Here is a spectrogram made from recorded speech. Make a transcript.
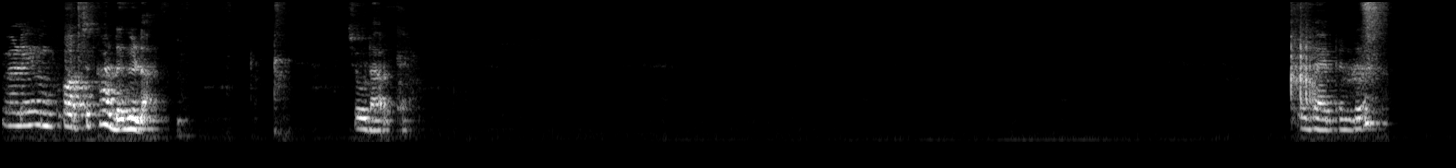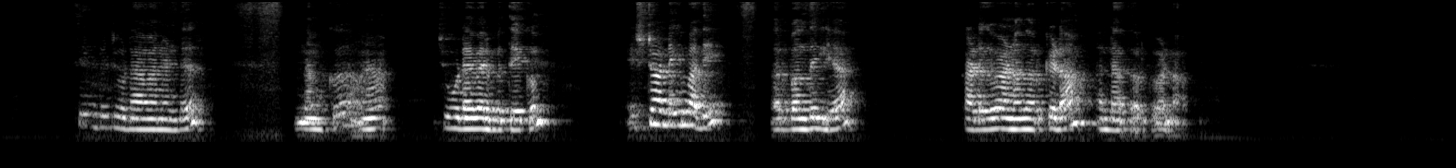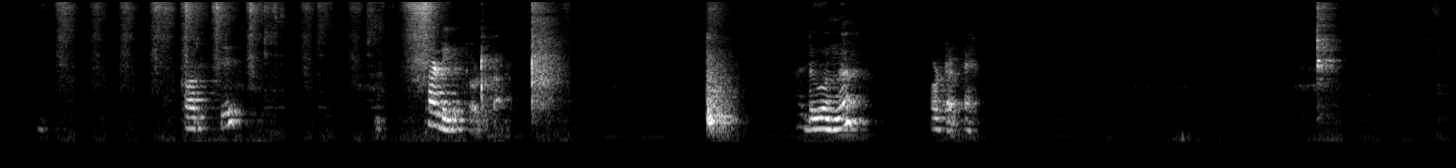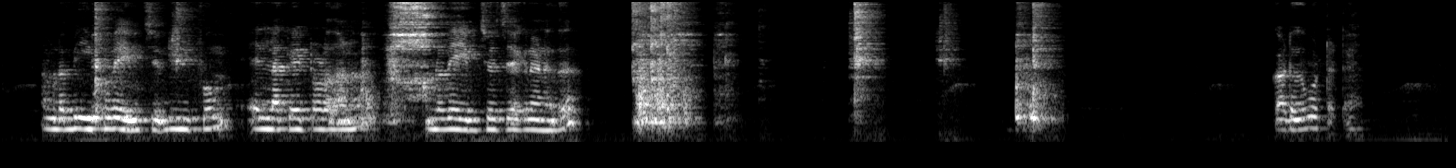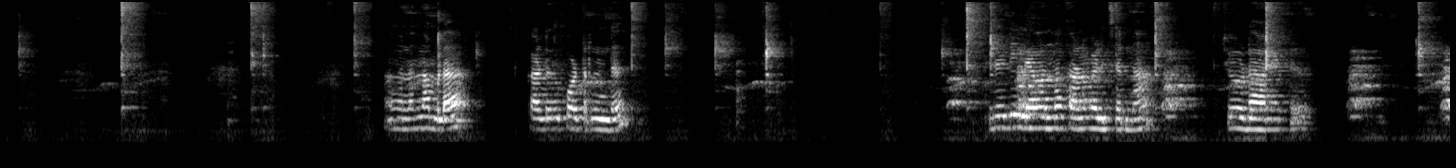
വേണമെങ്കിൽ നമുക്ക് കുറച്ച് കടുക് ഇടാം. ചൂടാവട്ടെ ചൂടായിട്ടുണ്ട് ചൂട് ചൂടാവാനുണ്ട്. നമുക്ക് ചൂടായി വരുമ്പോഴത്തേക്കും ഇഷ്ടമുണ്ടെങ്കിൽ മതി. നിർബന്ധമില്ല. കടുക് വേണമെന്നവർക്ക് ഇടാം. അല്ലാത്തവർക്ക് വേണ്ട. കുറച്ച് കടുകിട്ട് കൊടുക്കാം. കടുക് ഒന്ന് പൊട്ടട്ടെ. നമ്മുടെ ബീഫ് വേവിച്ച് ബീഫും എല്ലൊക്കെ ഇട്ടുള്ളതാണ് നമ്മൾ വേവിച്ച് വെച്ചേക്കണത്. കടുക് പൊട്ടട്ടെ. അങ്ങനെ നമ്മുടെ കടുക് പൊട്ടുന്നുണ്ട് ഇത്തിരി ഡിലേ വന്നൊക്കെയാണ് വെളിച്ചെണ്ണ ചൂടാനായിട്ട്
